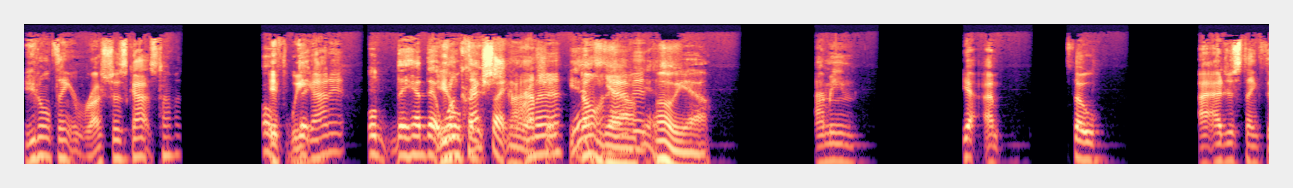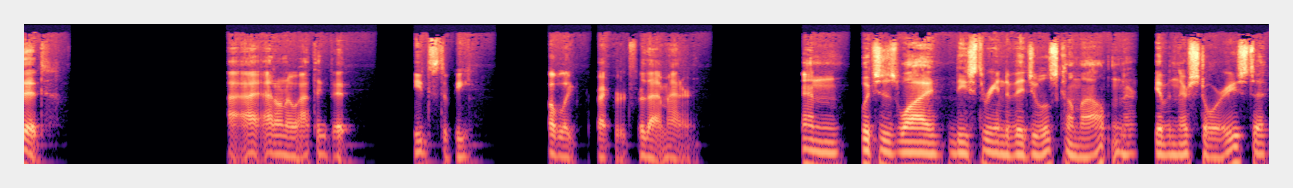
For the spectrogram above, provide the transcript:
you don't think russia's got some of Oh, if we they, got it well, they had that one don't think crash site in China Russia. Yes. don't yeah. have it? Oh yeah. I mean, yeah. Um, so I, I just think that I, I I don't know. I think that needs to be public record for that matter. and which is why these three individuals come out and they're giving their stories to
